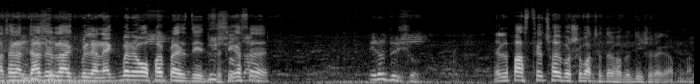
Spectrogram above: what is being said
আচ্ছা দেন যা যা লাগবে নেন। একবারে অফার প্রাইস দিয়ে দিচ্ছে ঠিক আছে? এটাও দুইশো। এগুলো পাঁচ থেকে ছয় বছর বাচ্চাদের হবে দুইশো টাকা আপনার।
